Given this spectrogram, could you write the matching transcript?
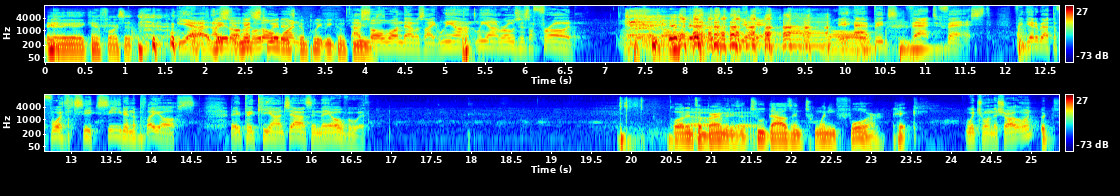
yeah, yeah, you can't force it. Yeah, Oh, I, I Nick- saw, I saw Twitter is one. completely confused. I saw one that was like Leon Leon Rose is a fraud. Like, oh, yeah, it oh. happens that fast. Forget about the fourth seed in the playoffs. They pick Keon Johnson. They over with. According to Berman, is a 2024 pick. Which one? The Charlotte one? Which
